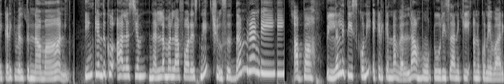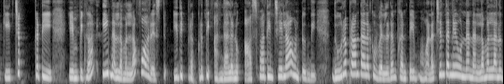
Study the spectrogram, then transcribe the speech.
ఎక్కడికి వెళ్తున్నామా అని. ఇంకెందుకు ఆలస్యం? నల్లమల్ల ఫారెస్ట్ని చూసిద్దాం రండి. అబ్బా పిల్లల్ని తీసుకొని ఎక్కడికన్నా వెళ్దాము టూరిజానికి అనుకునే వారికి చక్కటి ఎంపిక ఈ నల్లమల్ల ఫారెస్ట్. ఇది ప్రకృతి అందాలను ఆస్వాదించేలా ఉంటుంది. దూర ప్రాంతాలకు వెళ్ళడం కంటే మన చింతనే ఉన్న నల్లమల్లను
